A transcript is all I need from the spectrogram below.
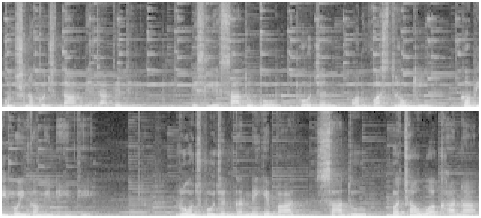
कुछ न कुछ दान दे जाते थे। इसलिए साधु को भोजन और वस्त्रों की कभी कोई कमी नहीं थी। रोज भोजन करने के बाद साधु बचा हुआ खाना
